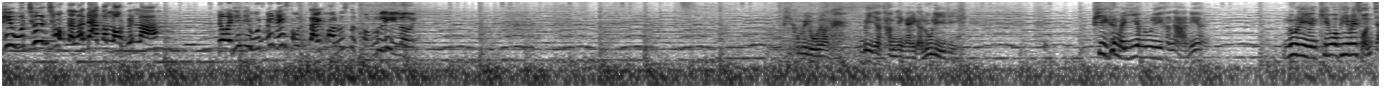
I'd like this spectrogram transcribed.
พี่วุฒิชื่นชมแต่ละดาตลอดเวลา โดยที่พี่วุฒิไม่ได้สนใจความรู้สึกของลุลีเลย พี่ก็ไม่รู้แล้วนะพี่จะทำยังไงกับลุลีดี พี่ขึ้นมาเยี่ยมลุลีขนาดเนี้ยลุลียังคิดว่าพี่ไม่สนใจ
